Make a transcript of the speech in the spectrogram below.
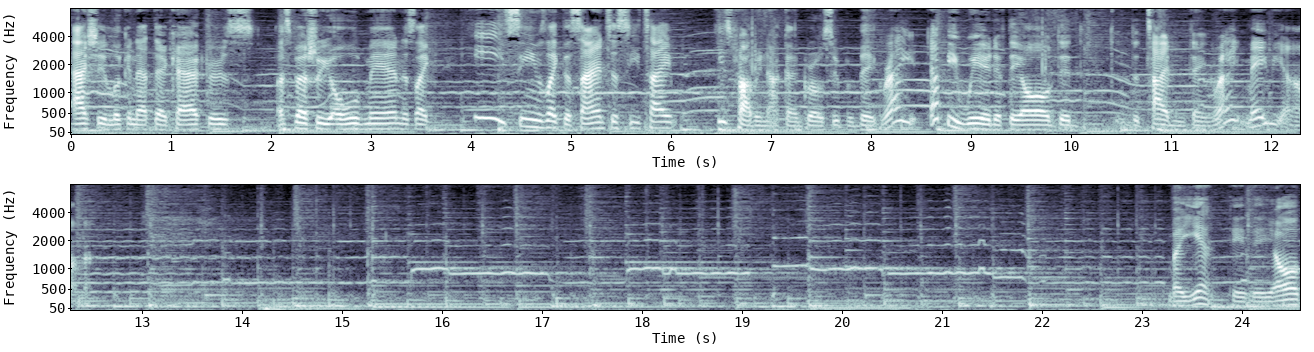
actually looking at their characters, especially Old Man, it's like he seems like the scientisty type. He's probably not gonna grow super big, right? That'd be weird if they all did the Titan thing, right? Maybe I don't know. But yeah, they, they all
